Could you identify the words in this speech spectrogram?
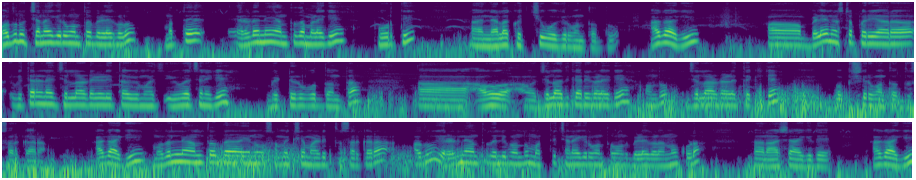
ಮೊದಲು ಚೆನ್ನಾಗಿರುವಂಥ ಬೆಳೆಗಳು, ಮತ್ತೆ ಎರಡನೇ ಹಂತದ ಮಳೆಗೆ ಪೂರ್ತಿ ನೆಲ ಕಚ್ಚಿ ಹೋಗಿರುವಂಥದ್ದು. ಹಾಗಾಗಿ ಬೆಳೆ ನಷ್ಟ ಪರಿಹಾರ ವಿತರಣೆ ಜಿಲ್ಲಾಡಳಿತ ವಿಮೋಚ ವಿವೇಚನೆಗೆ ಬಿಟ್ಟಿರುವುದಂತ ಅವು, ಜಿಲ್ಲಾಧಿಕಾರಿಗಳಿಗೆ ಒಂದು ಜಿಲ್ಲಾಡಳಿತಕ್ಕೆ ಒಪ್ಪಿಸಿರುವಂಥದ್ದು ಸರ್ಕಾರ. ಹಾಗಾಗಿ ಮೊದಲನೇ ಹಂತದ ಏನು ಸಮೀಕ್ಷೆ ಮಾಡಿತ್ತು ಸರ್ಕಾರ, ಅದು ಎರಡನೇ ಹಂತದಲ್ಲಿ ಬಂದು ಮತ್ತೆ ಚೆನ್ನಾಗಿರುವಂಥ ಒಂದು ಬೆಳೆಗಳನ್ನು ಕೂಡ ನಾಶ ಆಗಿದೆ. ಹಾಗಾಗಿ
